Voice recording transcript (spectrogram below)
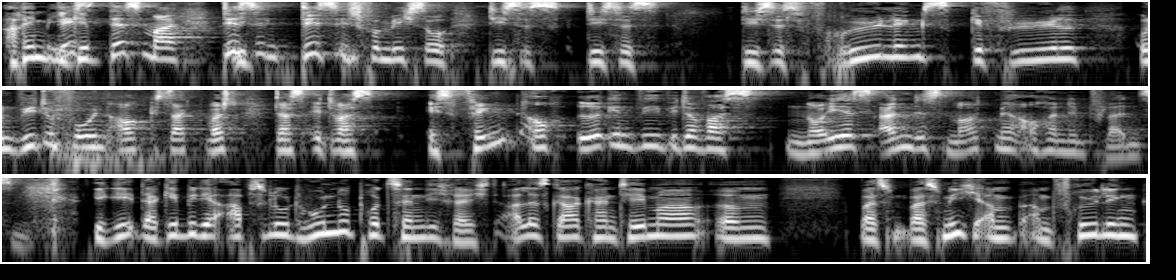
Achim, ich Das, geb, das, mal, das, sind, das ist für mich so dieses, dieses, dieses Frühlingsgefühl. Und wie du vorhin auch gesagt hast, dass etwas, es fängt auch irgendwie wieder was Neues an. Das merkt man auch an den Pflanzen. da gebe ich dir absolut hundertprozentig recht. Alles gar kein Thema. Ähm, was, was mich am, am Frühling,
